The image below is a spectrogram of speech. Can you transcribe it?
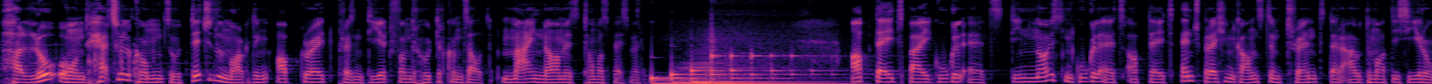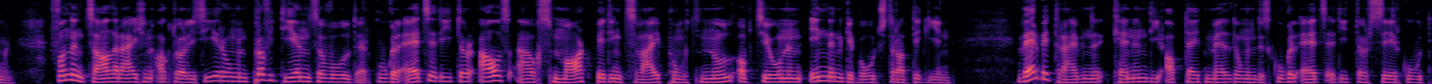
Hallo und herzlich willkommen zu Digital Marketing Upgrade, präsentiert von der Hutter Consult. Mein Name ist Thomas Besmer. Updates bei Google Ads. Die neuesten Google Ads Updates entsprechen ganz dem Trend der Automatisierungen. Von den zahlreichen Aktualisierungen profitieren sowohl der Google Ads Editor als auch Smart Bidding 2.0 Optionen in den Gebotsstrategien. Werbetreibende kennen die Update-Meldungen des Google Ads Editors sehr gut.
